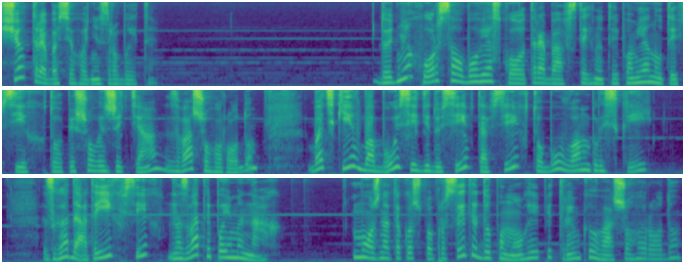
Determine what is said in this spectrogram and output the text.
Що треба сьогодні зробити? До Дня Хорса обов'язково треба встигнути пом'янути всіх, хто пішов із життя з вашого роду, батьків, бабусі, дідусів та всіх, хто був вам близький, згадати їх всіх, назвати по іменах. Можна також попросити допомоги і підтримки у вашого роду.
